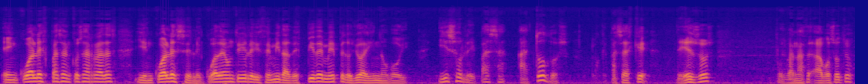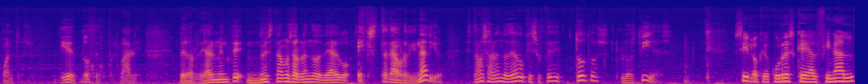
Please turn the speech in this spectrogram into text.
en cuáles pasan cosas raras y en cuáles se le cuadra un tío y le dice, mira, despídeme, pero yo ahí no voy. Y eso le pasa a todos. Lo que pasa es que de esos, pues van a, a vosotros cuántos? 10, 12, pues vale. Pero realmente no estamos hablando de algo extraordinario, estamos hablando de algo que sucede todos los días. Sí, lo que ocurre es que al final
